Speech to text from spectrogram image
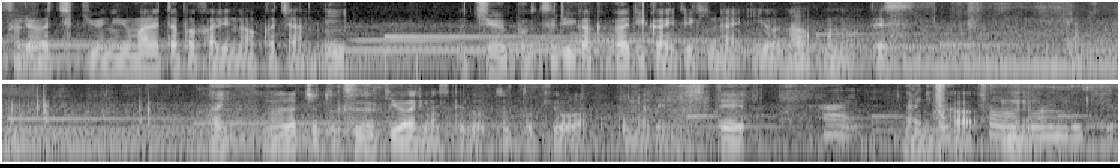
それは地球に生まれたばかりの赤ちゃんに宇宙物理学が理解できないようなものです。はい。まだちょっと続きはありますけどちょっと今日はここまでにしてはい。何か結構長文ですよ、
